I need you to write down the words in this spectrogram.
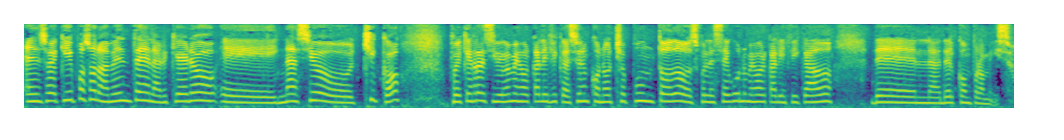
En su equipo solamente el arquero eh, Ignacio Chico fue quien recibió la mejor calificación con 8.2. Fue el segundo mejor calificado del, del compromiso.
